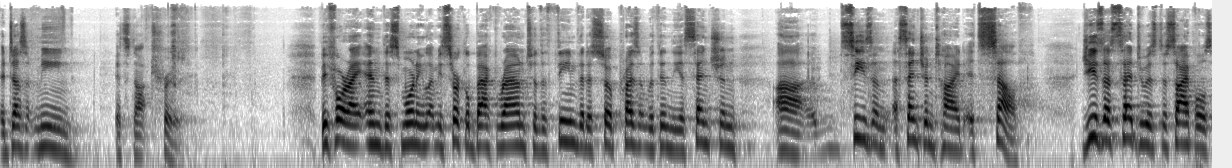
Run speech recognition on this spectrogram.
It doesn't mean it's not true. Before I end this morning, let me circle back round to the theme that is so present within the Ascension uh, season, Ascension tide itself. Jesus said to his disciples,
